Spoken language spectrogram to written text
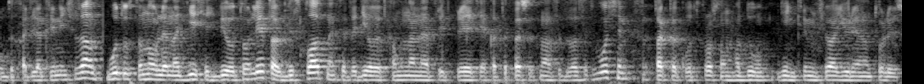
отдыха для кременчужан. Будет установлено 10 биотуалетов бесплатных. Это делает коммунальное предприятие КТП 1628. Так как вот в прошлом году День Кременчуга Юрий Анатольевич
